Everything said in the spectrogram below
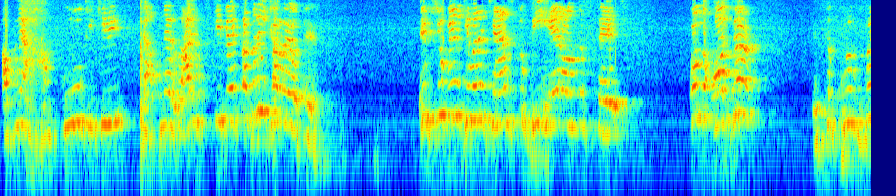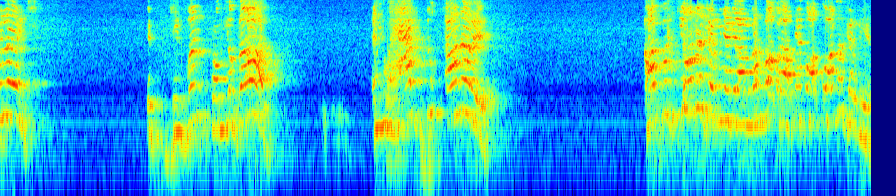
اپنے حقوق کی یا اپنے رائٹس کی بے قدری کر رہے ہوتے ہیں If you've been given a chance to be here on the stage, on the altar, it's a privilege. It's given from your God. And you have to honor it. آپ کو اس کی آنر کرنی ہے اگر آپ مسئلہ پر آتے ہیں تو آپ کو آنر کرنی ہے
